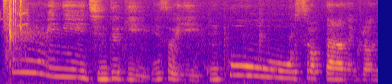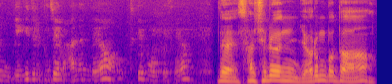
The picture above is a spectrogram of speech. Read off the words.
초미니 진드기 해서 이 공포스럽다라는 그런 얘기들이 굉장히 많은데요. 어떻게 보고 계세요? 네, 사실은 여름보다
